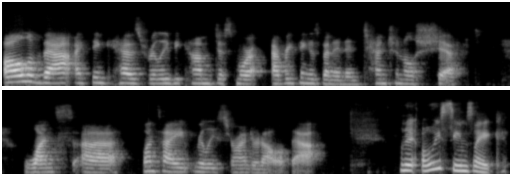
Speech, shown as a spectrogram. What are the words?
all of that. I think has really become just more. Everything has been an intentional shift once uh, once I really surrendered all of that. And it always seems like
